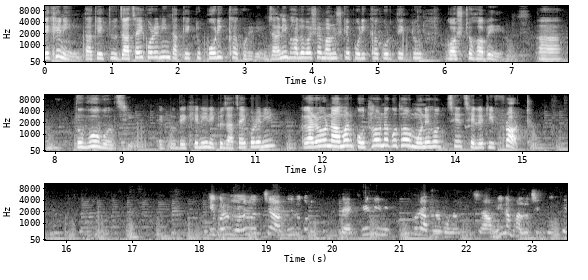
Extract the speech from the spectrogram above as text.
দেখে নিন, তাকে একটু যাচাই করে নিন, তাকে একটু পরীক্ষা করে নিন। জানি ভালোবাসার মানুষকে পরীক্ষা করতে একটু কষ্ট হবে তবুও বলছি, একটু দেখে নিন, একটু যাচাই করে নিন। কারণ আমার কোথাও না কোথাও মনে হচ্ছে ছেলেটি ফ্রড। কি করে মনে হচ্ছে? আপনি তো কোনো দেখেনি কি করে আপনার মনে হচ্ছে? আমি না ভালো চিনতে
